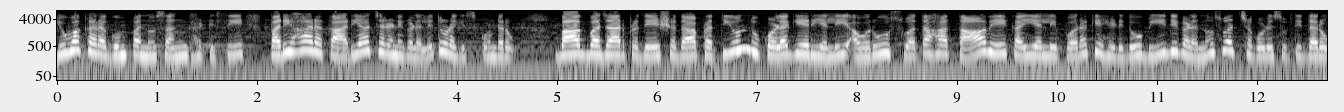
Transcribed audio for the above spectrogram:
ಯುವಕರ ಗುಂಪನ್ನು ಸಂಘಟಿಸಿ ಪರಿಹಾರ ಕಾರ್ಯಾಚರಣೆಗಳಲ್ಲಿ ತೊಡಗಿಸಿಕೊಂಡರು. ಬಾಗ್ ಬಜಾರ್ ಪ್ರದೇಶದ ಪ್ರತಿಯೊಂದು ಕೊಳಗೇರಿಯಲ್ಲಿ ಅವರು ಸ್ವತಃ ತಾವೇ ಕೈಯಲ್ಲಿ ಪೊರಕೆ ಹಿಡಿದು ಬೀದಿಗಳನ್ನು ಸ್ವಚ್ಛಗೊಳಿಸುತ್ತಿದ್ದರು.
